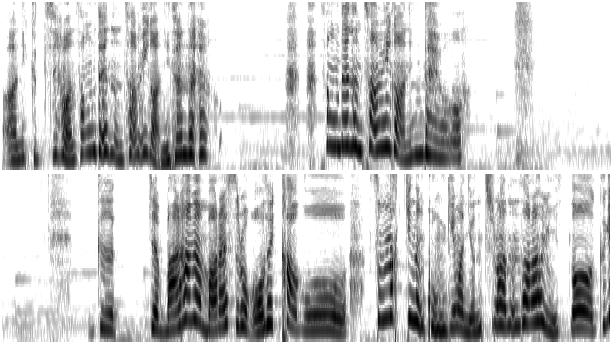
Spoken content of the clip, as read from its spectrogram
아니 그치만 상대는 참이가 아니잖아요. 상대는 참이가 아닌데요. 그 이제 말하면 말할수록 어색하고 숨 막히는 공기만 연출하는 사람이 있어. 그게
